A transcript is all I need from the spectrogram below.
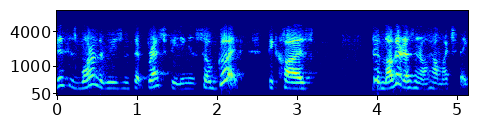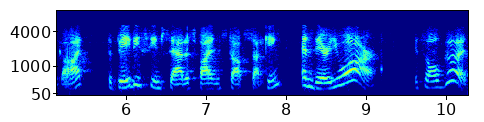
this is one of the reasons that breastfeeding is so good because the mother doesn't know how much they got, the baby seems satisfied and stops sucking, and there you are. It's all good.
